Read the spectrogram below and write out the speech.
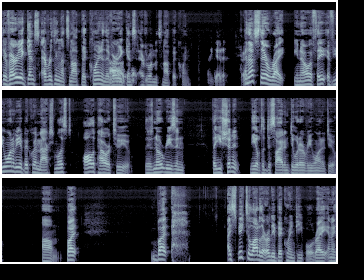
they're very against everything that's not bitcoin and they're very Oh, okay. against everyone that's not bitcoin I get it. and that's their right you know if they if you want to be a bitcoin maximalist all the power to you there's no reason that you shouldn't be able to decide and do whatever you want to do um but but i speak to a lot of the early bitcoin people right? And I,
